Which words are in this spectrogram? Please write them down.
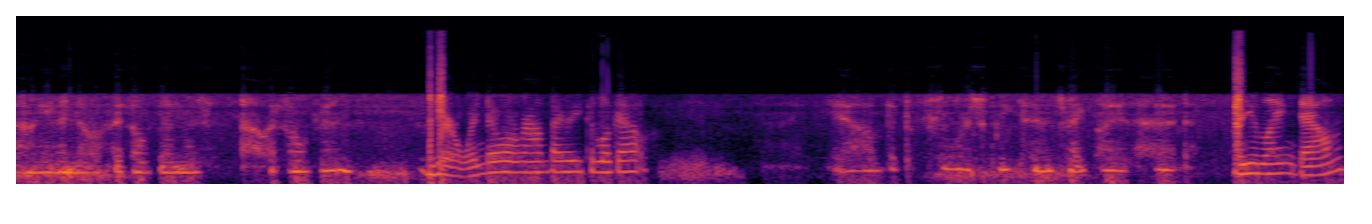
I don't even know if it opens, how it opens. Is there a window around there you can look out? Yeah, but the floor squeaks in, it's right by his head. Are you laying down?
